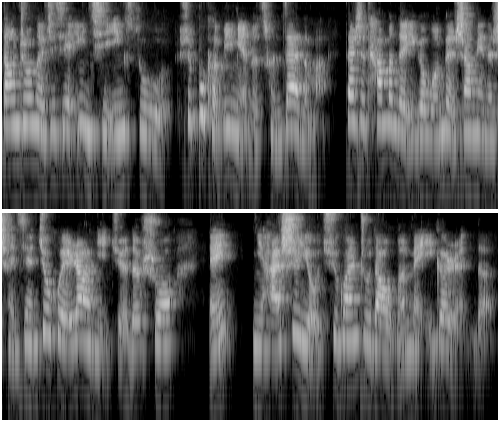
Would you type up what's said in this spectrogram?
当中的这些运气因素是不可避免的存在的嘛。但是他们的一个文本上面的呈现，就会让你觉得说，哎，你还是有去关注到我们每一个人的，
